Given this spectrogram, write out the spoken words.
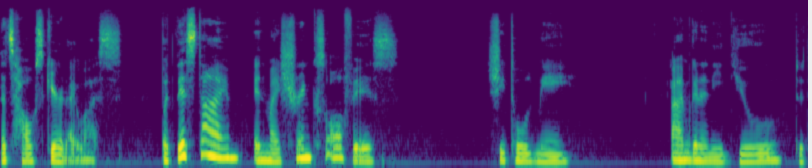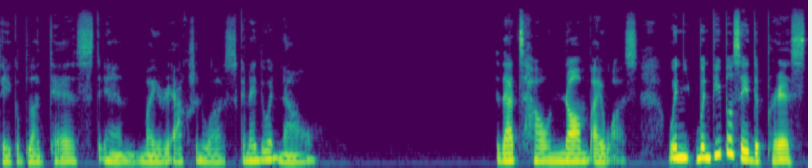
That's how scared I was. But this time, in my shrink's office, she told me, I'm gonna need you to take a blood test. And my reaction was, Can I do it now? That's how numb I was. When when people say depressed,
